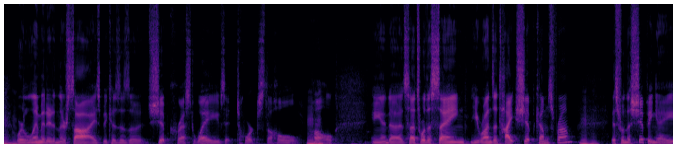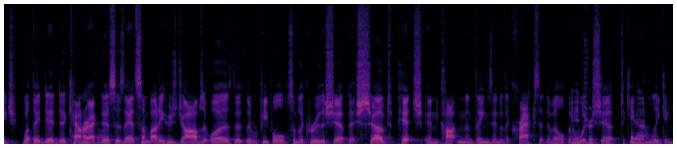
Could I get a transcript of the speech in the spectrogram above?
mm-hmm. were limited in their size because as a ship crest waves, it torques the whole mm-hmm. hull. And uh, so that's where the saying "he runs a tight ship" comes from. Mm-hmm. Is from the shipping age. What they did to counteract this is they had somebody whose jobs it was. That there were people, some of the crew of the ship, that shoved pitch and cotton and things into the cracks that develop in a wooden ship to keep Yeah. it from leaking.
